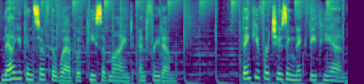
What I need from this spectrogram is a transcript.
Now you can surf the web with peace of mind and freedom. Thank you for choosing NIC VPN.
